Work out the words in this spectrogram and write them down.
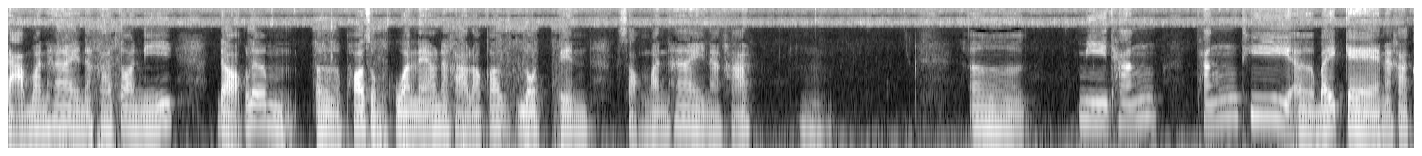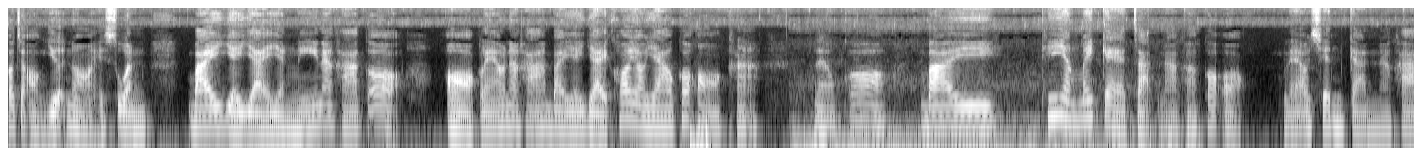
3วันให้นะคะ ตอนนี้ดอกเริ่มเออพอสมควรแล้วนะคะ แล้วก็ลดเป็น2วันให้นะคะอืมเออมีทั้งทั้งที่เออใบแก่นะคะ ก็จะออกเยอะหน่อย ส่วนใบใหญ่ ๆ อย่างนี้นะคะ ก็ ออกแล้วนะคะ ใบใหญ่ๆ ข้อยาวๆก็ออกค่ะ แล้วก็ใบที่ยังไม่แก่จัดนะคะ ก็ออกแล้วเช่นกันนะคะ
